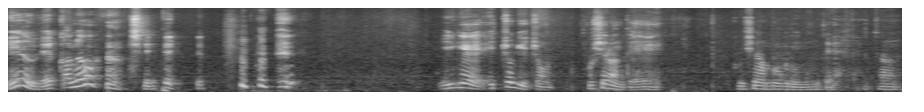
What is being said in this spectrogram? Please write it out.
얘는 왜 까명하지? 이게 이쪽이 좀 부실한데 부실한 부분이 있는데 일단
